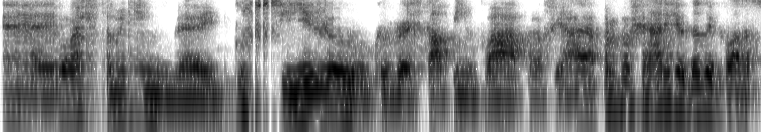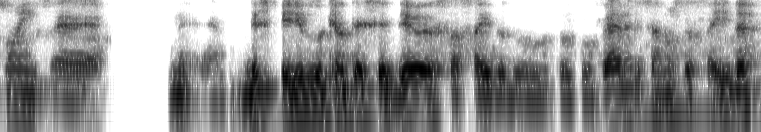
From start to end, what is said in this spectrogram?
É, eu acho também é, impossível que o Verstappen vá para a Ferrari. A própria Ferrari já deu declarações é, nesse período que antecedeu essa saída do, do, do Vettel, esse anúncio da saída.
